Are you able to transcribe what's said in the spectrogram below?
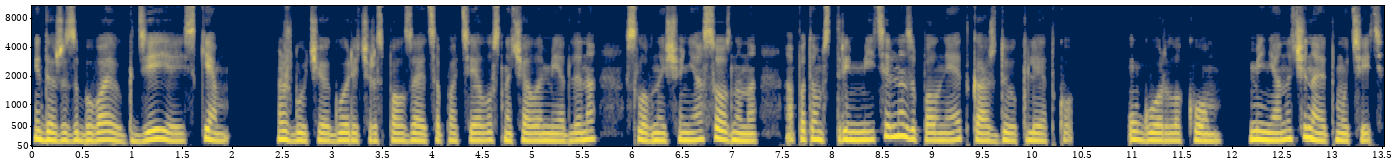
и даже забываю, где я и с кем. Жгучая горечь расползается по телу сначала медленно, словно еще неосознанно, а потом стремительно заполняет каждую клетку. У горла ком. Меня начинает мутить.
